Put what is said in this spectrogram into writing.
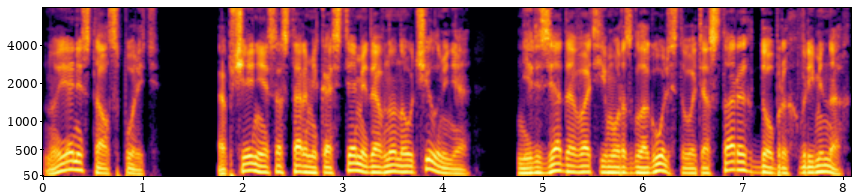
Но я не стал спорить. Общение со старыми костями давно научило меня. Нельзя давать ему разглагольствовать о старых добрых временах.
